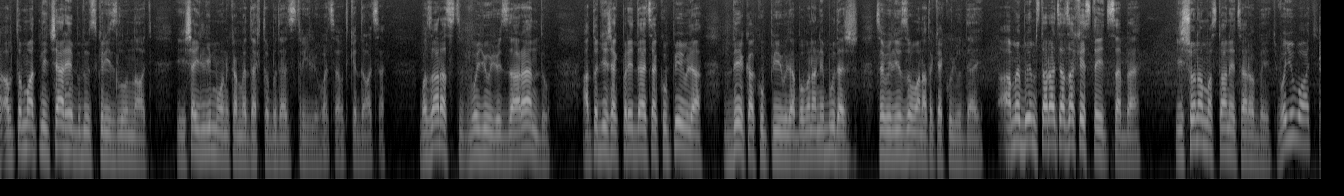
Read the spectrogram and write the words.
автоматні черги будуть скрізь лунати. І ще й лімонками дехто буде відстрілюватися, відкидатися. Бо зараз воюють за оренду, а тоді ж як прийдеться купівля, дика купівля, бо вона не буде ж цивілізована, так як у людей. А ми будемо старатися захистити себе. І що нам останеться робити? Воювати.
